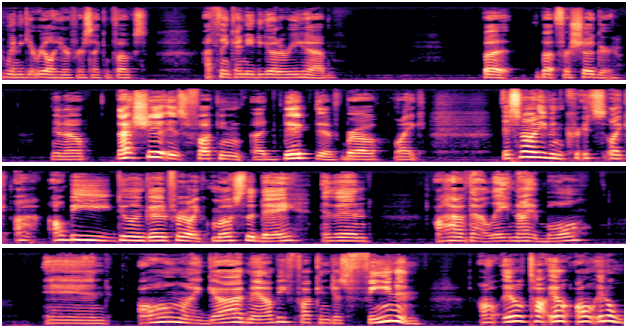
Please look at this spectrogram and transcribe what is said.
I'm gonna get real here for a second, folks. I think I need to go to rehab, but but for sugar, you know that shit is fucking addictive, bro. Like, it's not even. It's like uh, I'll be doing good for like most of the day, and then I'll have that late night bowl, and oh my god, man, I'll be fucking just fiending. I'll it'll talk. It'll it'll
